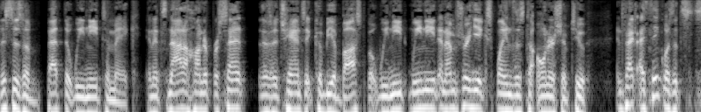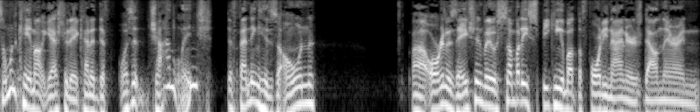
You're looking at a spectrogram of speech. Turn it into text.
this is a bet that we need to make, and it's not hundred percent. There's a chance it could be a bust, but we need we need, and I'm sure he explains this to ownership too. In fact, I think was it someone came out yesterday, kind of def, was it John Lynch defending his own uh, organization, but it was somebody speaking about the 49ers down there in,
